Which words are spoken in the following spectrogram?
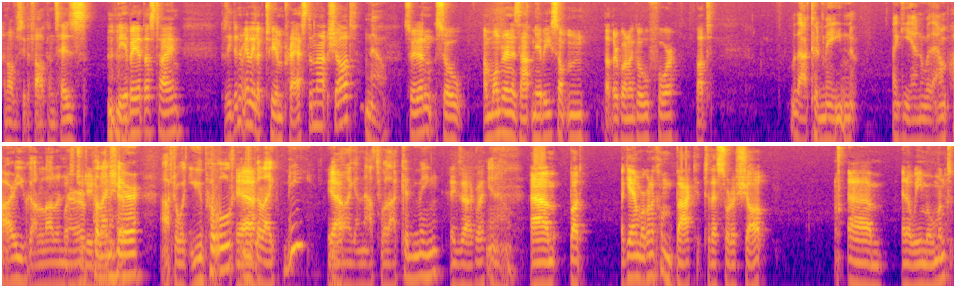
And obviously, the Falcon's his baby at this time because he didn't really look too impressed in that shot. No. So he didn't. So I'm wondering, is that maybe something that they're going to go for? But Well, that could mean again with Empire, you've got a lot of you nerve pulling here after what you pulled. Yeah. you go like me. You Yeah. know, like, and that's what that could mean. exactly. You know. Um, but again, we're going to come back to this sort of shot um, in a wee moment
